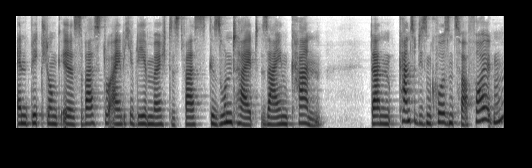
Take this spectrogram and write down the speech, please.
Entwicklung ist, was du eigentlich erleben möchtest, was Gesundheit sein kann, dann kannst du diesen Kursen zwar folgen,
